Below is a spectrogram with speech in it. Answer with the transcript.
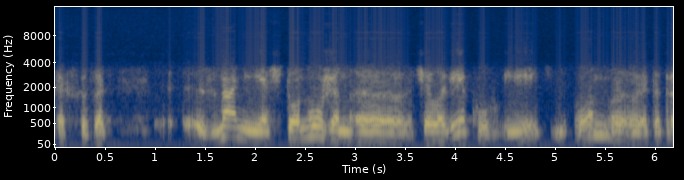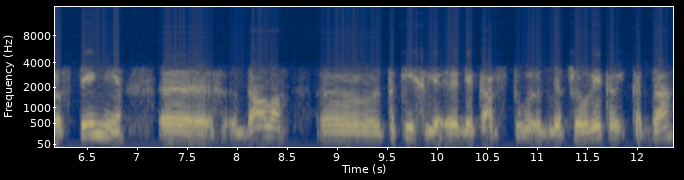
как сказать, знание, что нужен э, человеку, и он, э, это растение, э, дало э, таких лекарств для человека, когда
